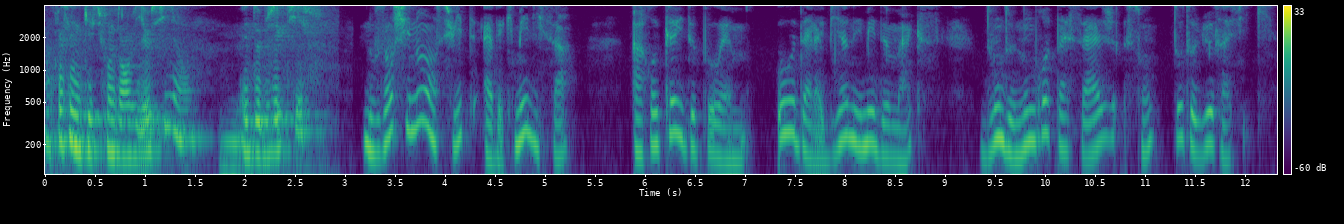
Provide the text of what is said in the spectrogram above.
après, c'est une question d'envie aussi hein, mm. et d'objectif. Nous enchaînons ensuite avec Mélissa, un recueil de poèmes Ode à la bien-aimée de Max, dont de nombreux passages sont autobiographiques.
